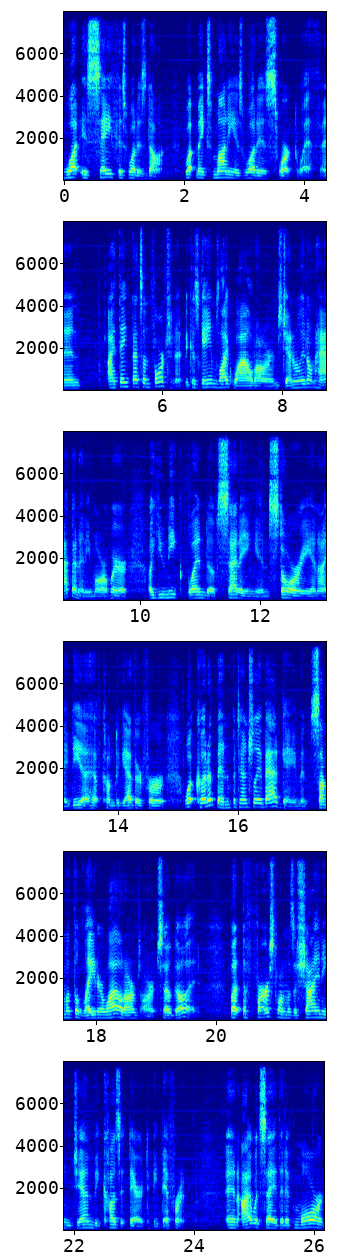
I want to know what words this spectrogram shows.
what is safe is what is done. What makes money is what is worked with. And I think that's unfortunate because games like Wild Arms generally don't happen anymore, where a unique blend of setting and story and idea have come together for what could have been potentially a bad game, and some of the later Wild Arms aren't so good. But the first one was a shining gem because it dared to be different. And I would say that if more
